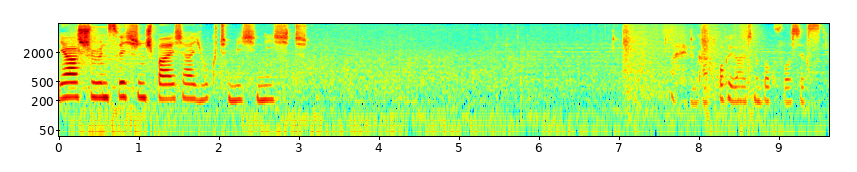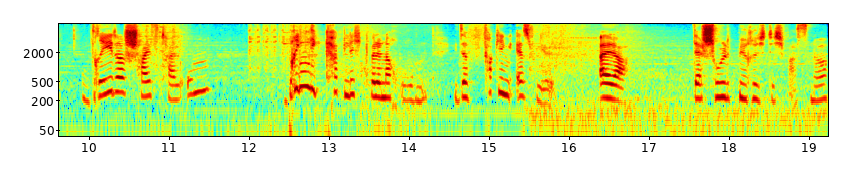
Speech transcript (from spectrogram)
Ja, schön Zwischenspeicher. Juckt mich nicht. Ich bin gerade brockiger als eine Bockwurst. Jetzt dreh das Scheißteil um. Bring die Kacklichtquelle nach oben. Dieser fucking Ezreal. Alter, der schuldet mir richtig was, ne?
